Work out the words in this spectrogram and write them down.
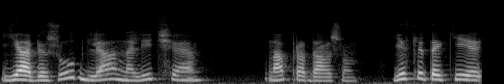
Я вяжу для наличия на продажу. Если такие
